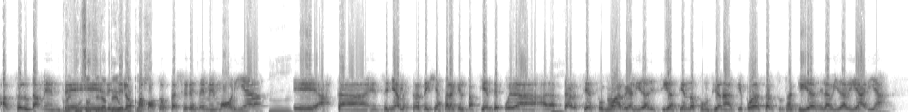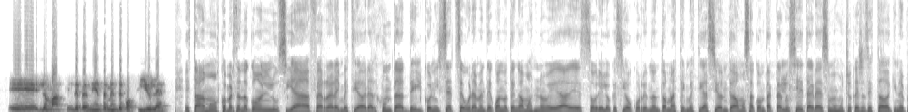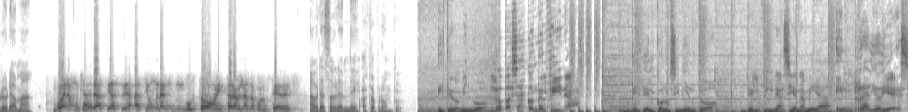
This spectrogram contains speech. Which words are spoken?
Absolutamente. Recursos eh, desde los famosos talleres de memoria mm. eh, hasta enseñarle estrategias para que el paciente pueda adaptarse a su nueva realidad y siga siendo funcional, que pueda hacer sus actividades de la vida diaria eh, lo más independientemente posible. Estábamos conversando con Lucía Ferrara, investigadora adjunta del CONICET. Seguramente cuando tengamos novedades sobre lo que sigue ocurriendo en torno a esta investigación, te vamos a contactar, Lucía, y te agradecemos mucho que hayas estado aquí en el programa. Bueno, muchas gracias. Ha sido un gran gusto estar hablando con ustedes. Abrazo grande. Hasta pronto. Este domingo lo pasás con Delfina. Desde el conocimiento, Delfina Cianamea en Radio 10.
